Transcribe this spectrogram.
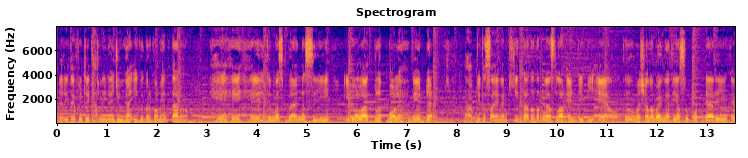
Dari Teh Fitri Karlina juga ikut berkomentar. Hehehe, gemes banget sih, idola klub boleh beda. Tapi kesayangan kita tetap Leslar NBBL. Tuh, Masya Allah banget ya support dari Teh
